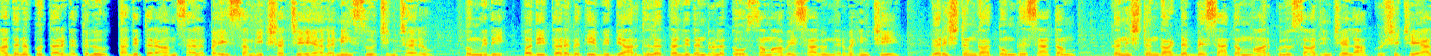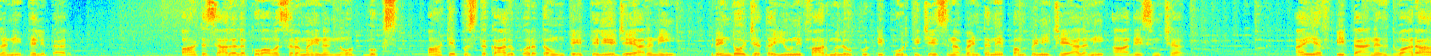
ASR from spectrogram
అదనపు తరగతులు తదితర అంశాలపై సమీక్ష చేయాలని సూచించారు. తొమ్మిది పది తరగతి విద్యార్థుల తల్లిదండ్రులతో సమావేశాలు నిర్వహించి గరిష్టంగా తొంభై శాతం కనిష్టంగా డెబ్బై శాతం మార్కులు సాధించేలా కృషి చేయాలని తెలిపారు. పాఠశాలలకు అవసరమైన నోట్బుక్స్ పాఠ్యపుస్తకాలు కొరత ఉంటే తెలియజేయాలని రెండో జత యూనిఫార్ములు కుట్టి పూర్తి చేసిన వెంటనే పంపిణీ చేయాలని ఆదేశించారు. ఐఎఫ్పి ప్యానెల్ ద్వారా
